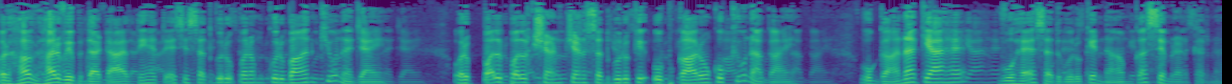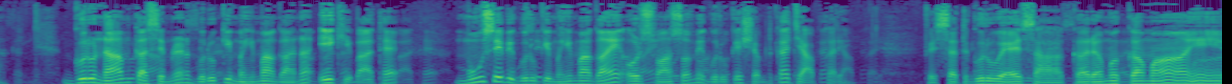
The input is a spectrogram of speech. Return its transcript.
और हर हर विपदा टालते हैं तो ऐसे सदगुरु पर हम कुर्बान क्यों न जाएँ? और पल पल क्षण क्षण सदगुरु के उपकारों को क्यों ना गाएँ? वो गाना क्या है? वो है सदगुरु के नाम का सिमरण करना। गुरु नाम का सिमरण गुरु की महिमा गाना एक ही बात है। मुँह से भी गुरु की महिमा गाएँ और श्वासों में गुरु के शब्द का जाप करें। फिर सतगुरु ऐसा कर्म कमाए,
